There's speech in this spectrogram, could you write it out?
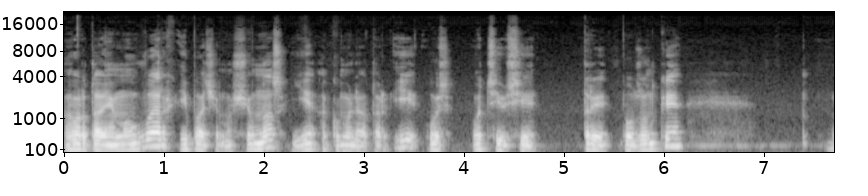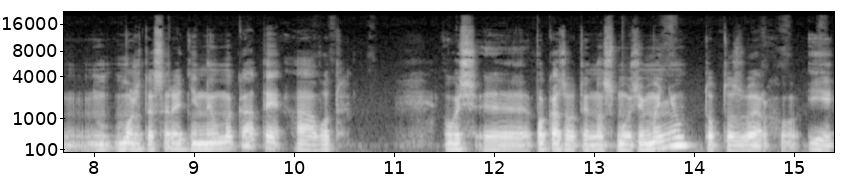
гортаємо вверх і бачимо, що в нас є акумулятор. І ось оці всі три повзунки. Можете середній не вмикати, а от ось е, показувати на смузі меню, тобто зверху, і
